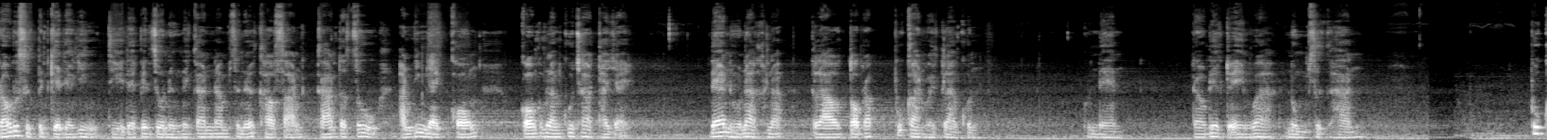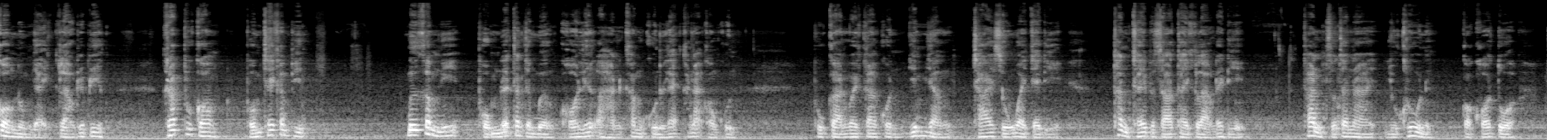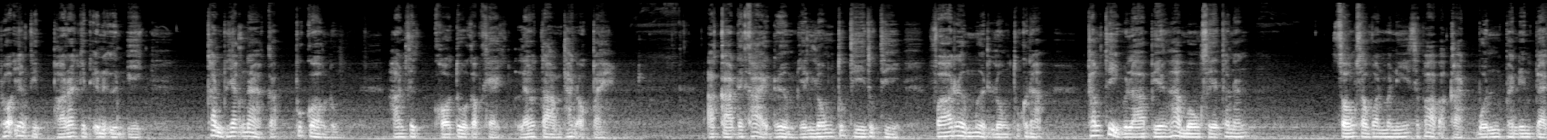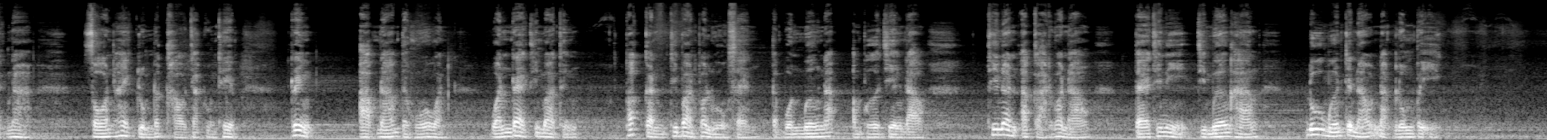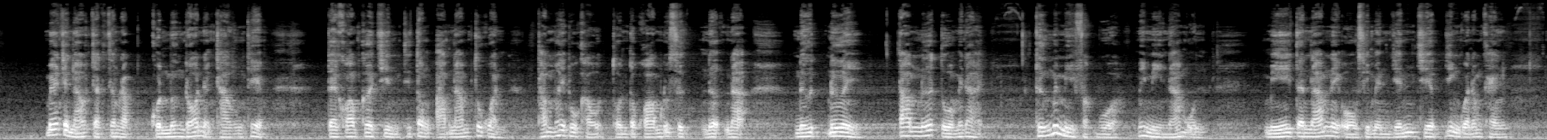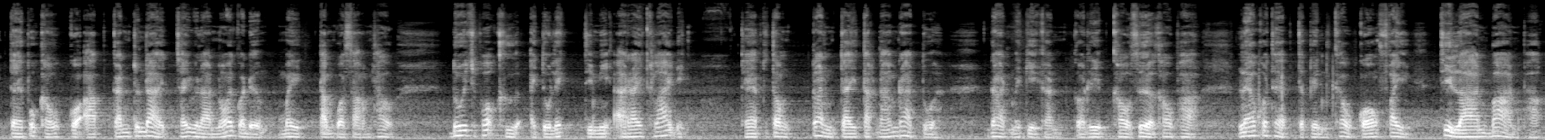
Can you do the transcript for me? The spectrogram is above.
เรารู้สึกเป็นเกียรติอย่างยิ่งที่ได้เป็นส่วนหนึ่งในการนำเสนอข่าวสารการต่อสู้ อันยิ่งใหญ่ของกองกำลังกู้ชาติไทยใหญ่ แดนหัวหน้าคณะกล่าวตอบรับผู้การวัยกลางคน คุณแดน เราเรียกตัวเองว่าหนุ่มศึกหารผู้กองหนุ่มใหญ่กล่าวเรียบๆ ครับผู้กองผมใช้คำผิด มือค่ำนี้ผมและท่านเจ้าเมืองขอเลี้ยงอาหารค่ำคุณและคณะของคุณ ผู้การวัยกลางคนยิ้มอย่างชายสูงวัยใจดี ท่านใช้ภาษาไทยกลางได้ดี ท่านสนทนาอยู่ครู่หนึ่งก็ขอตัว เพราะยังติดภารกิจอื่นๆอีก ท่านพยักหน้ากับผู้กองหนุ่มหานศึกขอตัวกับแขกแล้วตามท่านออกไป อากาศในค่ายเริ่มเย็นลงทุกทีทุกที ฟ้าเริ่มมืดลงทุกขณะ ทั้งที่เวลาเพียงห้าโมงเศษเท่านั้นสองสามวันมานี้สภาพอากาศบนแผ่นดินแปลกหน้าสอนให้กลุ่มนักข่าวจากกรุงเทพ เร่งอาบน้ำแต่หัววัน วันแรกที่มาถึง พักกันที่บ้านพ่อหลวงแสงตำบลเมืองนะอำเภอเชียงดาว ที่นั่นอากาศว่าหนาว แต่ที่นี่ที่เมืองหาง ดูเหมือนจะหนาวหนักลงไปอีก แม้จะหนาวจัดสำหรับคนเมืองร้อนอย่างชาวกรุงเทพ แต่ความเคยชินที่ต้องอาบน้ำทุกวันทำให้พวกเขาทนต่อความรู้สึกเหนอะหนะนืดเหนื่อย ตามเนื้อตัวไม่ได้ ถึงไม่มีฝักบัวไม่มีน้ำอุ่น มีแต่น้ำในโอ่งซีเมนต์เย็นเฉียบยิ่งกว่าน้ำแข็ง แต่พวกเขาก็อาบกันจนได้ใช้เวลาน้อยกว่าเดิมไม่ต่ำกว่าสามเท่า โดยเฉพาะคือไอตัวเล็กที่มีอะไรคล้ายเด็ก แทบจะต้องกลั้นใจตักน้ำราดตัว ราดไม่กี่ขันก็รีบเข้าเสื้อเข้าผ้า แล้วก็แทบจะเป็นเข้ากองไฟที่ลานบ้านพัก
